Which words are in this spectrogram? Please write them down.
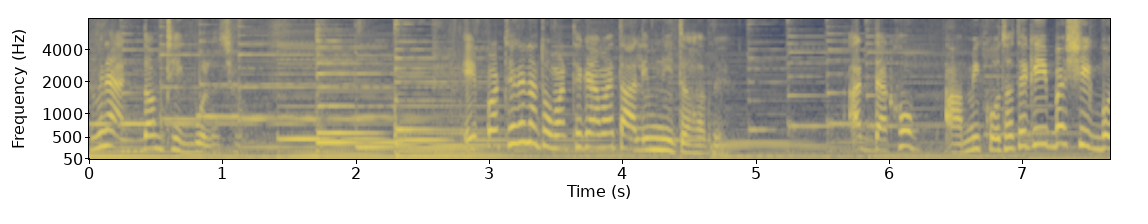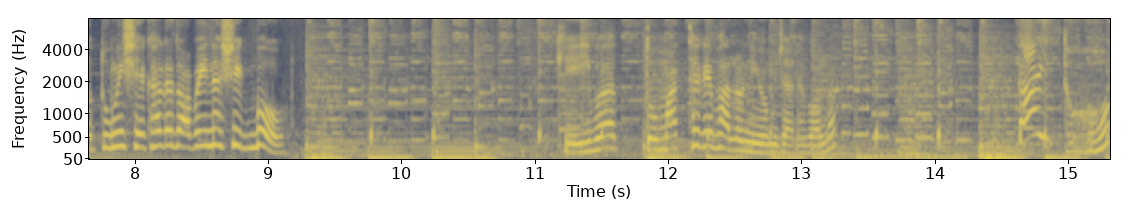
তুমি না একদম ঠিক বলেছ। এরপর থেকে না তোমার থেকে আমায় তালিম নিতে হবে। আর দেখো, আমি কোথা থেকেই বা শিখব? তুমি শেখালে তবেই না শিখব? কেই বা তোমার থেকে ভালো নিয়ম জানে বলো? তাই তো,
